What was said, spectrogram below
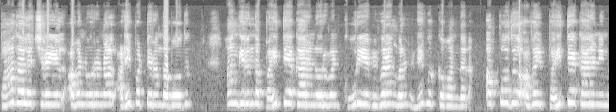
பாதாள சிறையில் அவன் ஒரு நாள் அடைப்பட்டிருந்த போது அங்கிருந்த பைத்தியக்காரன் ஒருவன் கூறிய விவரங்கள் நினைவுக்கு வந்தன. அப்போது அவை பைத்தியக்காரனின்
